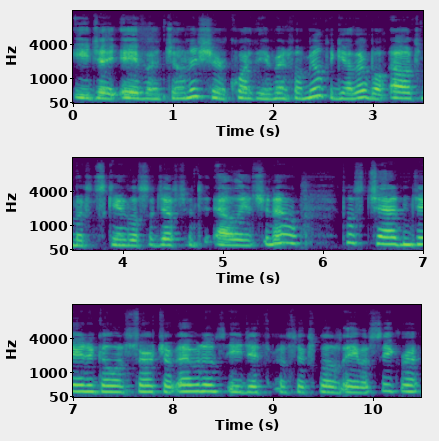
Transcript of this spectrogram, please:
EJ, Ava, and Johnny share quite the eventful meal together while Alex makes a scandalous suggestion to Allie and Chanel. Plus, Chad and Jada go in search of evidence. EJ threatens to expose Ava's secret.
